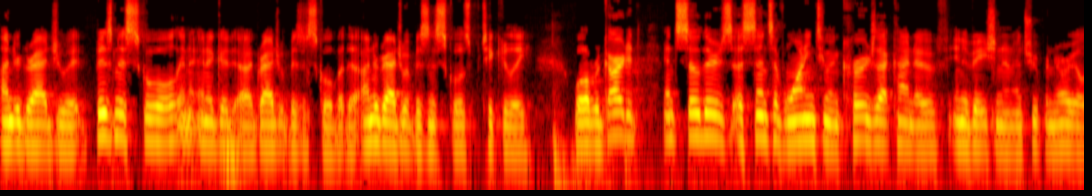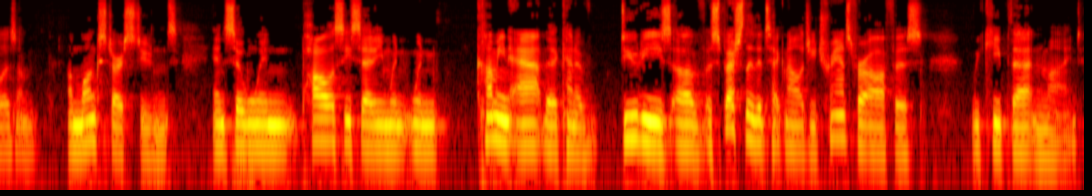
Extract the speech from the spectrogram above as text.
undergraduate business school and, and a good uh, graduate business school, but the undergraduate business school is particularly well regarded. And so there's a sense of wanting to encourage that kind of innovation and entrepreneurialism amongst our students. And so when policy setting, when, when coming at the kind of duties of especially the technology transfer office, we keep that in mind.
